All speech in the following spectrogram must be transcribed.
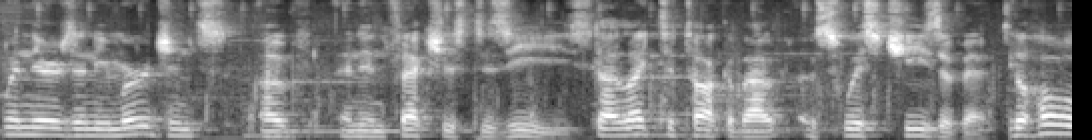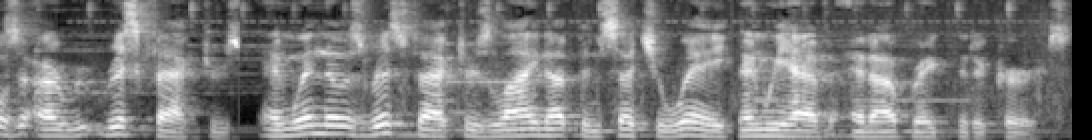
When there's an emergence of an infectious disease, I like to talk about a Swiss cheese event. The holes are risk factors, and when those risk factors line up in such a way, then we have an outbreak that occurs.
